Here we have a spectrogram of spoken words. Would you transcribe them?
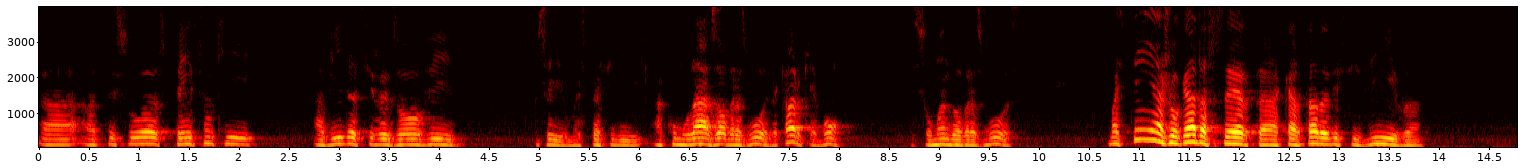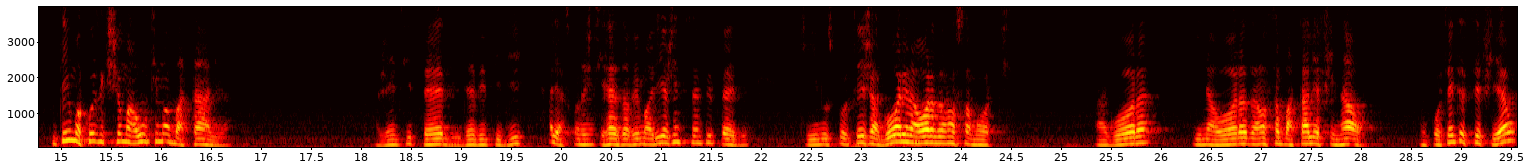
a, as pessoas pensam que a vida se resolve, não sei, uma espécie de acumular as obras boas. É claro que é bom, e somando obras boas, mas tem a jogada certa, a cartada decisiva. E tem uma coisa que chama a última batalha. A gente pede, deve pedir. Aliás, quando a gente reza Ave Maria, a gente sempre pede que nos proteja agora e na hora da nossa morte. Agora e na hora da nossa batalha final. O importante é ser fiel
